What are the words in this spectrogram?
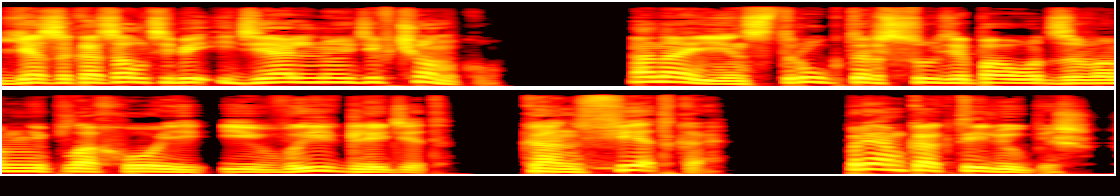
Я заказал тебе идеальную девчонку. Она и инструктор, судя по отзывам, неплохой, и выглядит. Конфетка. Прям как ты любишь.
